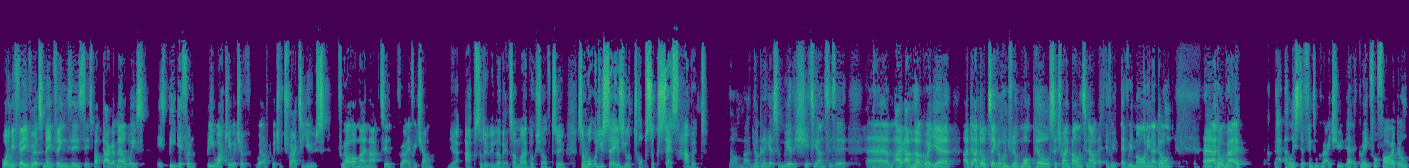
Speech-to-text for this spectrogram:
One of my favourites, main things is it's about direct mail, but it's, it's be different, be wacky, which I've, which I've tried to use throughout all my marketing, throughout every channel. Yeah, absolutely love it. It's on my bookshelf too. So, what would you say is your top success habit? Oh man, you're going to get some really shitty answers here. Um, I, am not great. Yeah, I, I, don't take 101 pills to try and balance it out every every morning. I don't. Uh, I don't write a, a, list of things I'm gratitude uh, grateful for. I don't.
